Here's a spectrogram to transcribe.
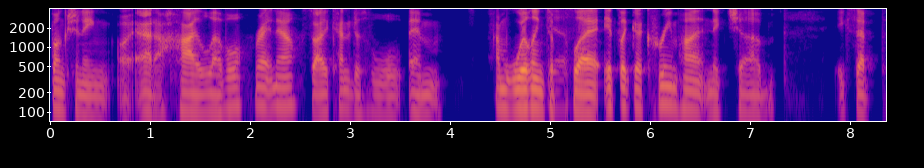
functioning uh, at a high level right now, so I kind of just will, am I'm willing to Yes. play. It's like a Kareem Hunt, Nick Chubb, except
